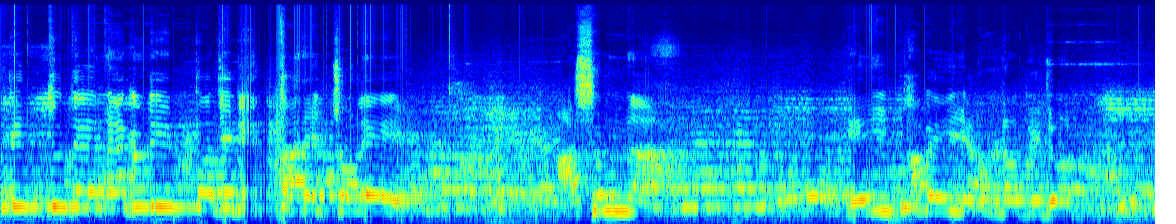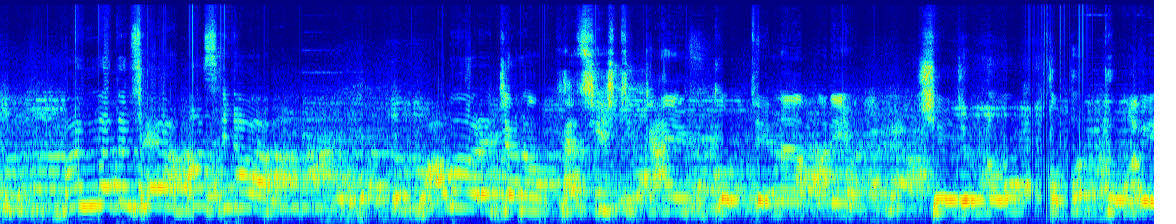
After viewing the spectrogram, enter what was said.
বিদ্যুতের নেগেটিভ পজিটিভ যেন করতে না পারে, সেজন্য ঐক্যবদ্ধভাবে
